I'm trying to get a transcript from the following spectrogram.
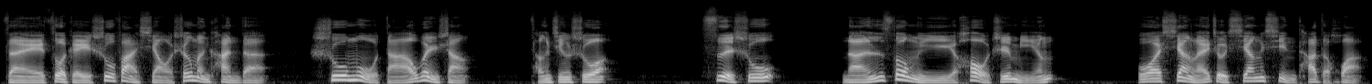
在做给书发小生们看的书目答问上，曾经说：“四书南宋以后之名。”我向来就相信他的话。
